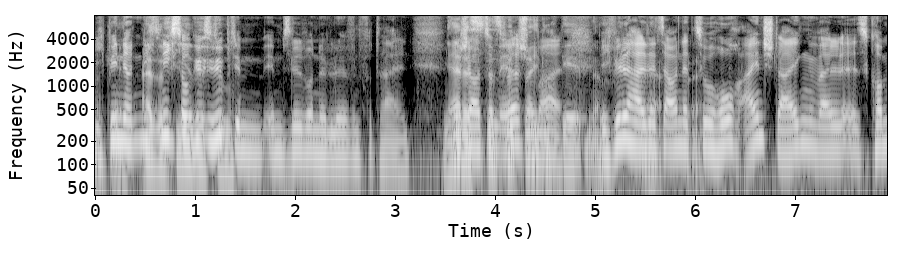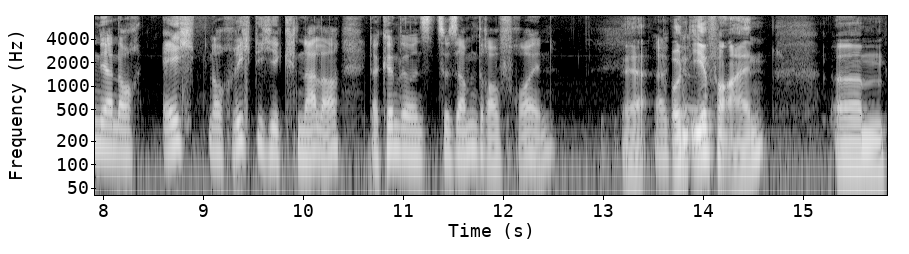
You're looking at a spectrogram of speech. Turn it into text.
Ich bin Okay. noch nicht, Also nicht so geübt im, im silbernen Löwen verteilen. Ja, ich das- zum das wird ersten Mal. gehen, ne? Ich will halt Ja, jetzt auch nicht zu hoch einsteigen, weil es kommen ja noch echt noch richtige Knaller. Da können wir uns zusammen drauf freuen. Ja. Okay. Und ihr Verein. Ähm,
